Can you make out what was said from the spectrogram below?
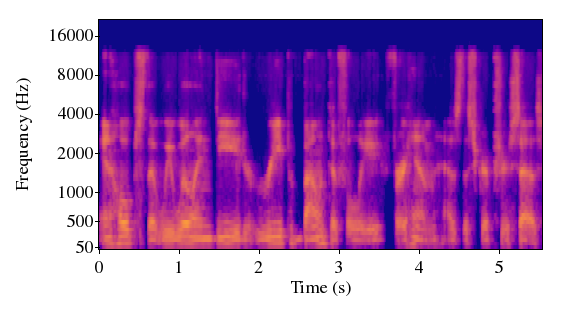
in hopes that we will indeed reap bountifully for Him, as the scripture says.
